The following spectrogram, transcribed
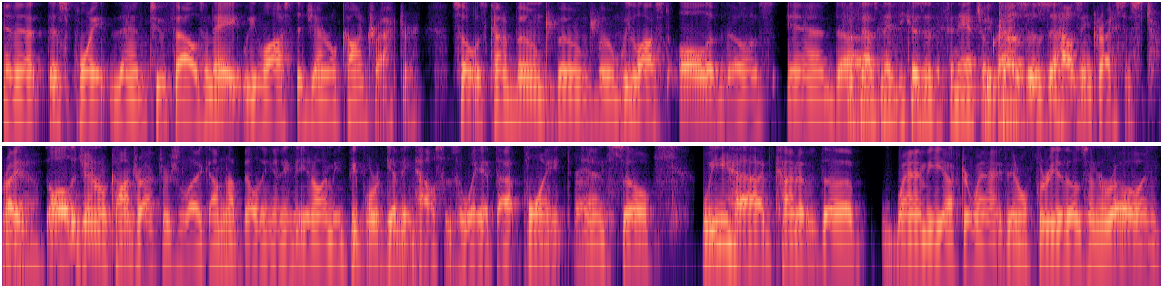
and at this point, then 2008, we lost the general contractor. So it was kind of boom, boom, boom. We lost all of those, and uh, 2008 because of the financial crisis. because crisis. of the housing crisis, right? Yeah. All the general contractors were like, "I'm not building anything." You know, I mean, people were giving houses away at that point, right. and so we had kind of the whammy after whammy, you know, three of those in a row, and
